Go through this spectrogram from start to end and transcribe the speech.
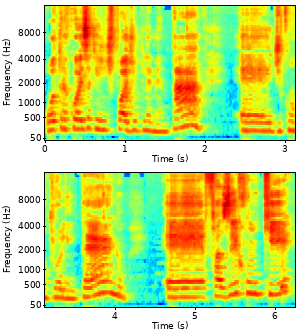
Outra coisa que a gente pode implementar é, de controle interno é fazer com que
